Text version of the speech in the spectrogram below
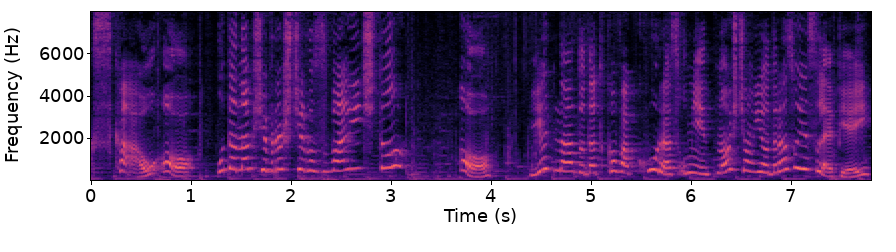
skał. O, uda nam się wreszcie rozwalić to? O, jedna dodatkowa kura z umiejętnością i od razu jest lepiej.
